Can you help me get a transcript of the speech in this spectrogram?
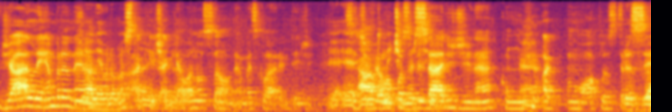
já lembra, né? Já lembra bastante, né? Aquela noção, né? Mas claro, entendi. é, Se é tiver uma possibilidade de, né, com É. um óculos 3D, imersivo.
